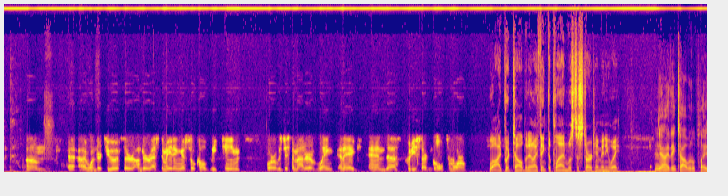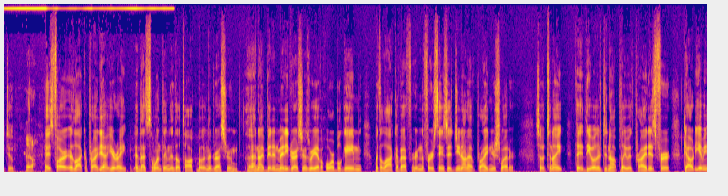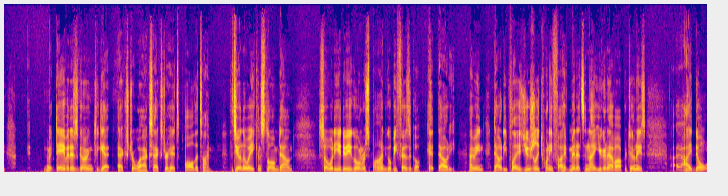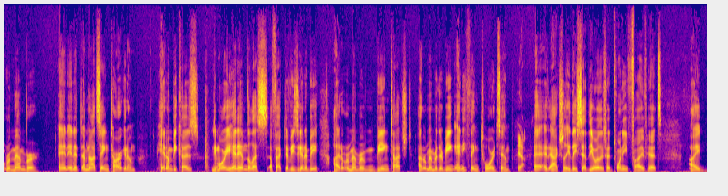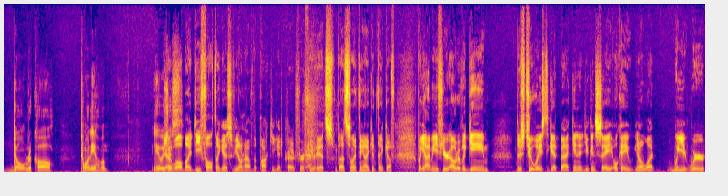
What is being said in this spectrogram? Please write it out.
Um, I- i wonder too if they're underestimating a so-called weak team or it was just a matter of laying an egg and uh, who do you start in goal tomorrow Well, I'd put Talbot in. I think the plan was to start him anyway. Yeah, I think Talbot will play too. Yeah. As far as lack of pride, yeah, you're right, and that's the one thing that they'll talk about in the dressing room. And I've been in many dressing rooms where you have a horrible game with a lack of effort, and the first thing is, "Do you not have pride in your sweater?" So tonight, the, the Oilers did not play with pride. As for Doughty, I mean, McDavid is going to get extra whacks, extra hits all the time. That's the only way you can slow him down. So what do you do? You go and respond. You go be physical. Hit Doughty. I mean, Doughty plays usually 25 minutes a night. You're going to have opportunities. I, I don't remember, and, and it, I'm not saying target him. Hit him because the more you hit him, the less effective he's going to be. I don't remember him being touched. I don't remember there being anything towards him. Yeah. A- actually, they said the Oilers had 25 hits. I don't recall 20 of them. It was yeah, just well, by default, I guess if you don't have the puck, you get credit for a few hits. That's the only thing I can think of. But yeah, I mean, if you're out of a game, there's two ways to get back in it. You can say, okay, you know what, we we're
